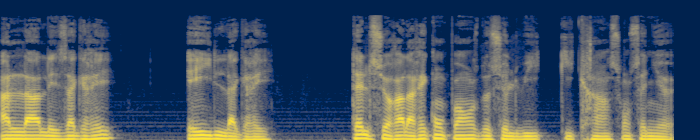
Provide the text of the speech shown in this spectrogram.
Allah les agrée et il l'agrée. Telle sera la récompense de celui qui craint son Seigneur.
